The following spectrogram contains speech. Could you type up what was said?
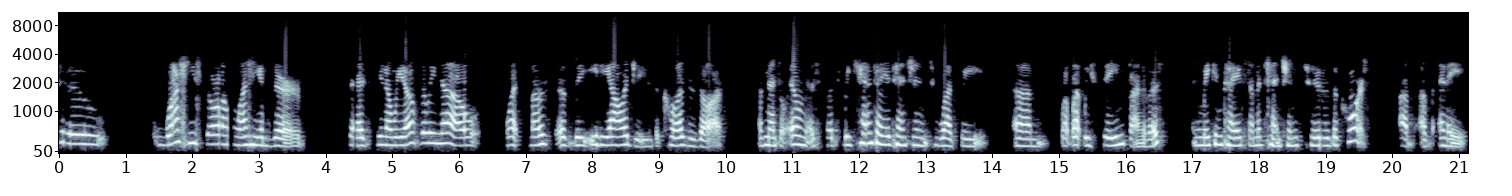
to what he saw and what he observed. That, you know, we don't really know what most of the etiologies, the causes are of mental illness, but we can pay attention to what we, um, what, what we see in front of us, and we can pay some attention to the course of, of any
